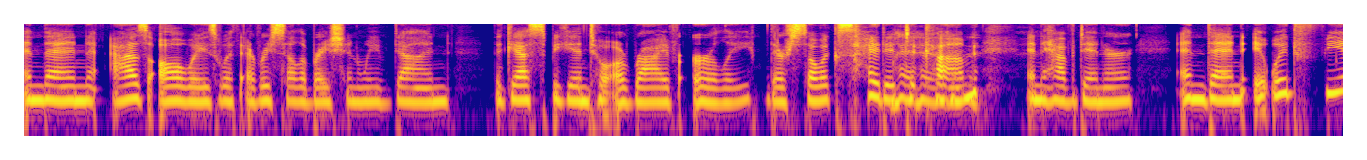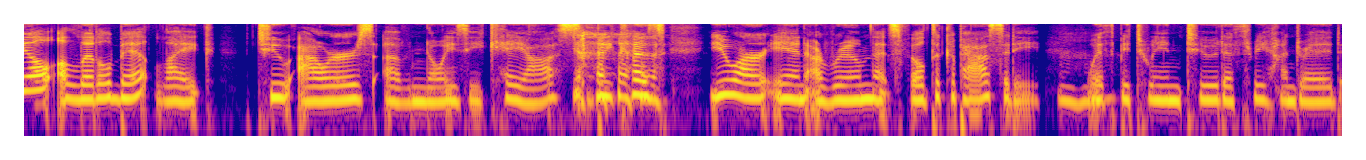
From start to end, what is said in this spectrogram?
And then, as always, with every celebration we've done, the guests begin to arrive early. They're so excited to come and have dinner. And then it would feel a little bit like two hours of noisy chaos because you are in a room that's filled to capacity Mhm. with between two to 300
